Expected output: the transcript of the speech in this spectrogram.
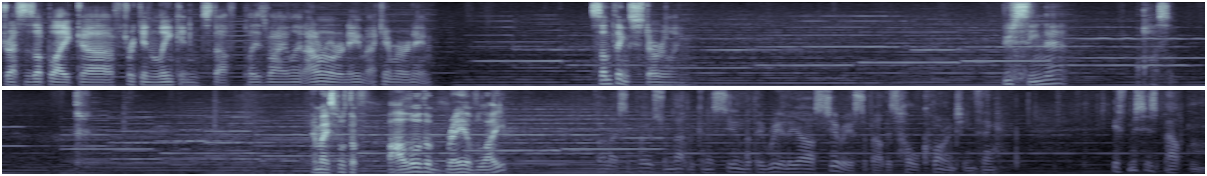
Dresses up like uh, freaking Lincoln stuff. Plays violin. I don't know her name. I can't remember her name. Something Stirling. Have you seen that? Awesome. Am I supposed to follow the ray of light? Well, I suppose from that we can assume that they really are serious about this whole quarantine thing. If Mrs. Boughton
